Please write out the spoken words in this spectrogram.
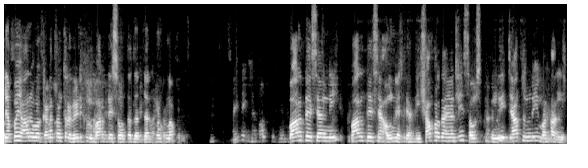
డెబ్బై ఆరవ గణతంత్ర వేడుకలు భారతదేశం అంతా జరు- జరుపుకుంటున్నాం. భారతదేశాన్ని భారతదేశ ఔన్నత్యాన్ని సాంప్రదాయాన్ని సంస్కృతిని జాతుల్ని మతాల్ని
